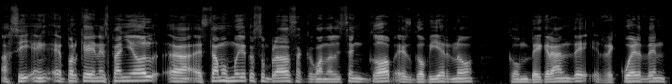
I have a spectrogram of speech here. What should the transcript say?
así, en- eh, porque en español estamos muy acostumbrados a que cuando dicen gov es gobierno con B grande. Recuerden,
